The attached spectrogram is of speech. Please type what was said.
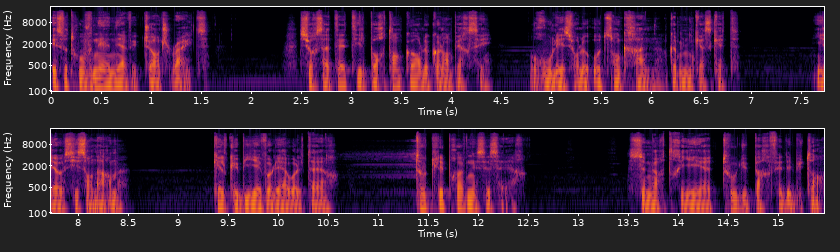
et se trouvent nez à nez avec George Wright. Sur sa tête, il porte encore le collant percé, roulé sur le haut de son crâne comme une casquette. Il a aussi son arme, quelques billets volés à Walter, toutes les preuves nécessaires. Ce meurtrier a tout du parfait débutant.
